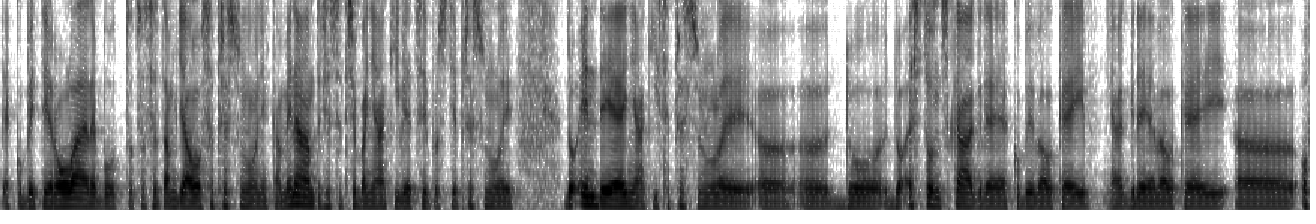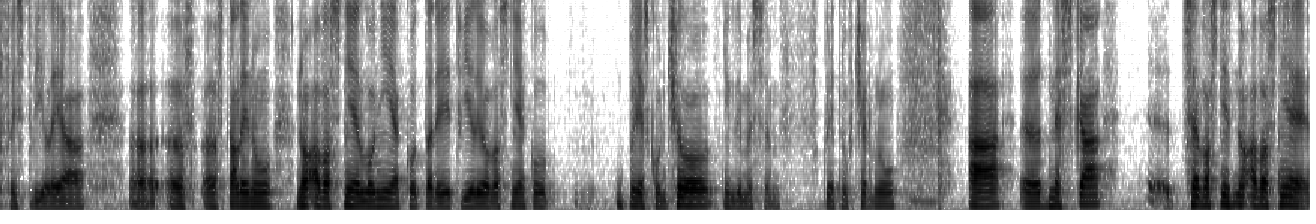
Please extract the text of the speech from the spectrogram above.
jakoby ty role nebo to, co se tam dělalo, se přesunulo někam jinam, takže se třeba nějaké věci prostě přesunuly do Indie, nějaký se přesunuly uh, do, do Estonska, kde je jakoby velký, kde je velký uh, office Twilia uh, v, v Talinu. No a vlastně loni jako tady Twilio vlastně jako úplně skončilo, někdy myslím v květnu, v červnu. A e, dneska e, je vlastně, no a vlastně e,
